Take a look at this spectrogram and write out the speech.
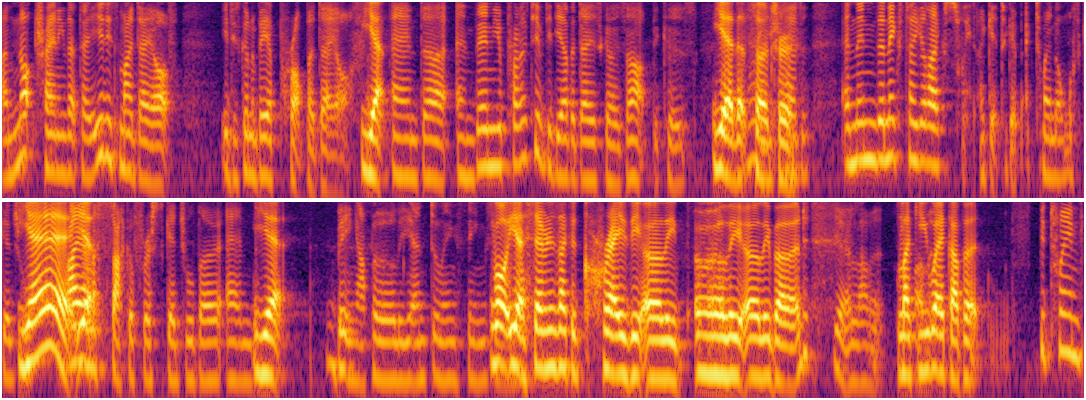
I'm not training that day. It is my day off. It is going to be a proper day off. Yeah. And uh, and then your productivity the other days goes up because Yeah, that's so true. had- and then the next day you're like, sweet, I get to go back to my normal schedule. Yeah, I yeah. am a sucker for a schedule though, and Yeah. Being up early and doing things. Well, yeah, Stefanie's like a crazy early, early, early bird. yeah, I love it. Like love you it. wake up at between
